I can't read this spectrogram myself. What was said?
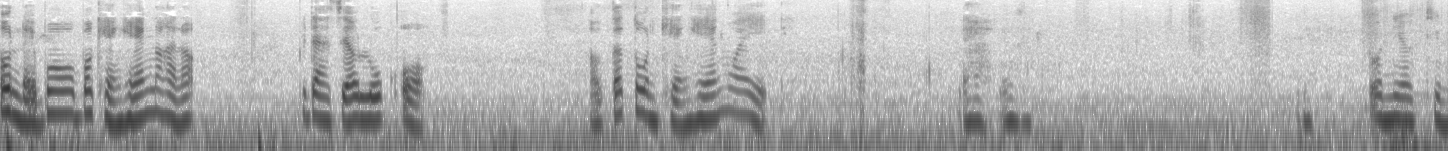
ต้นไหนบ่บ่แข็งแห้งเนาะคะเนาะพี่ดาสิเอาลกออก เอาตะต้นแข็งแห้งไว้นะคะต้นเนียวทิม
